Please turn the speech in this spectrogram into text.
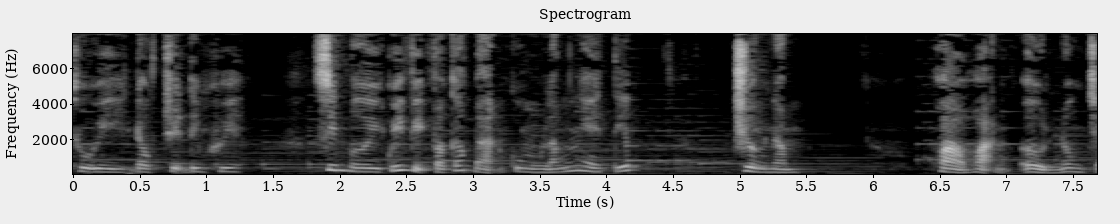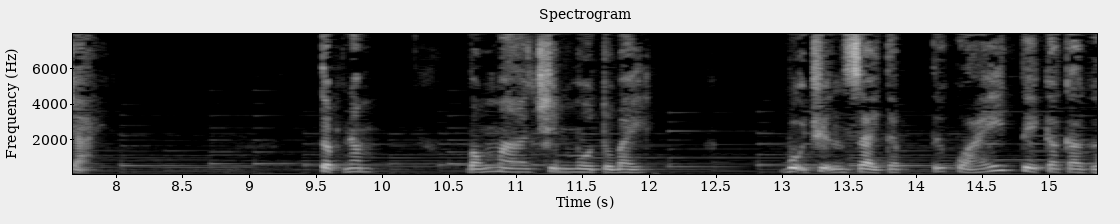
Thu đọc truyện đêm khuya. Xin mời quý vị và các bạn cùng lắng nghe tiếp chương 5 Hỏa hoạn ở nông trại. Tập 5 Bóng ma trên mô tô bay Bộ truyện giải tập tứ quái TKKG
